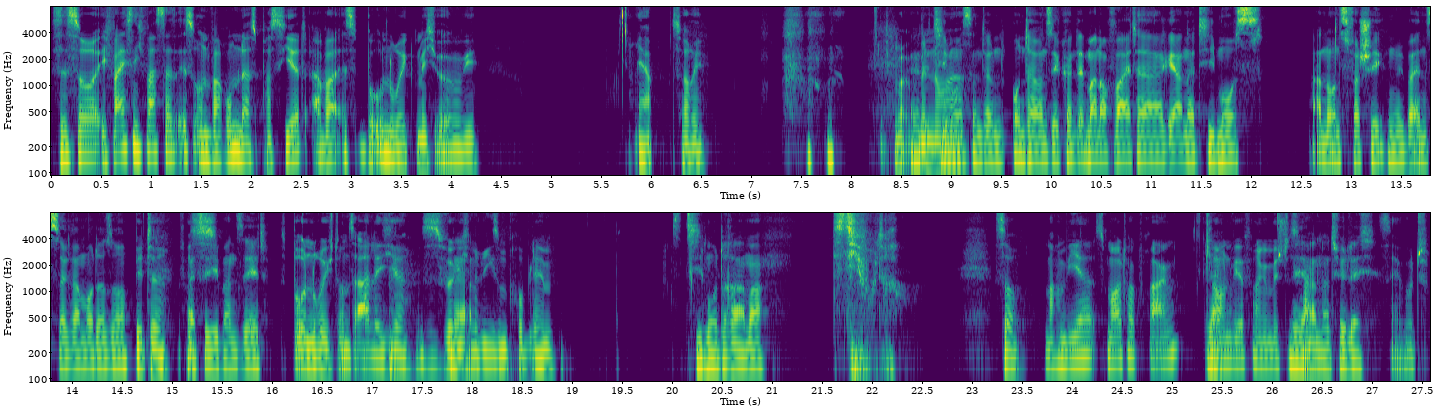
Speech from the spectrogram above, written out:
Es ist so, ich weiß nicht, was das ist und warum das passiert, aber es beunruhigt mich irgendwie. Ja, sorry. Ich Ja, die Timos sind un- unter uns. Ihr könnt immer noch weiter gerne Timos an uns verschicken über Instagram oder so, Bitte. falls Es, ihr jemanden seht. es beunruhigt uns alle hier. Es ist wirklich Ja. ein Riesenproblem. Das Timo-Drama. Das Timo-Traum. So, machen wir Smalltalk-Fragen? Klauen wir von gemischtes Ja, Hack? natürlich. Sehr gut.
